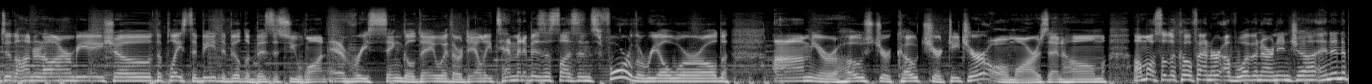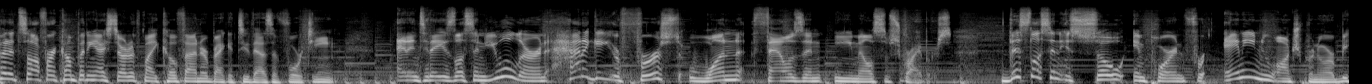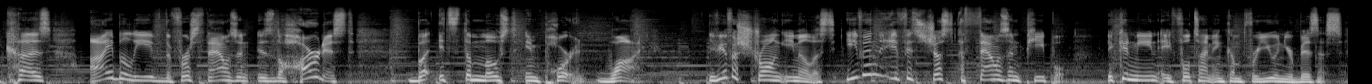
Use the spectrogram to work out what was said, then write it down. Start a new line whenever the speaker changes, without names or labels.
Welcome to the $100 MBA show, the place to be to build a business you want every single day with our daily 10 minute business lessons for the real world. I'm your host, your coach, your teacher, Omar Zenhom. I'm also the co founder of Webinar Ninja, an independent software company I started with my co founder back in 2014. And in today's lesson, you will learn how to get your first 1,000 email subscribers. This lesson is so important for any new entrepreneur because I believe the first thousand is the hardest, but it's the most important. Why? If you have a strong email list, even if it's just a thousand people, it can mean a full time income for you and your business.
